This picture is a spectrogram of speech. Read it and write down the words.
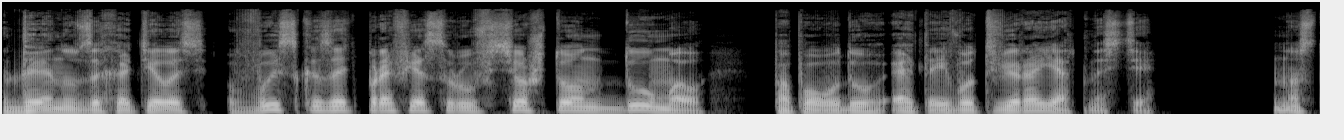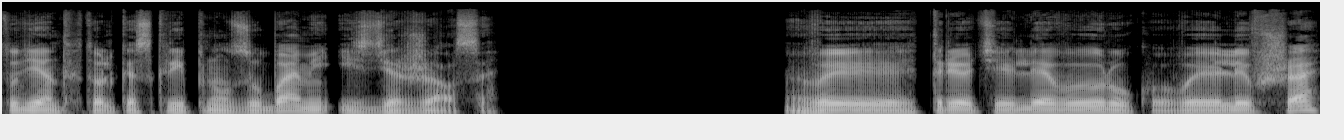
Дэну захотелось высказать профессору все, что он думал по поводу этой вот вероятности. Но студент только скрипнул зубами и сдержался. «Вы трете левую руку. Вы левша?»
